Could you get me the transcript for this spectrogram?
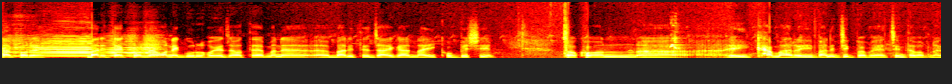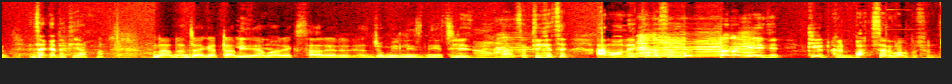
তারপরে বাড়িতে এক পর্যায়ে অনেক গরু হয়ে যাওয়াতে মানে বাড়িতে জায়গা নাই খুব বেশি। তখন আহ, এই খামার এই বাণিজ্যিক ভাবে চিন্তা ভাবনা জায়গাটা কি আপনার? না না জায়গাটা আমি আমার এক স্যারের জমি লিজ নিয়েছি। আচ্ছা ঠিক আছে। আরও অনেক কথা শুনব। তার আগে এই যে কিউট কিউট বাচ্চার গল্প শুনব।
